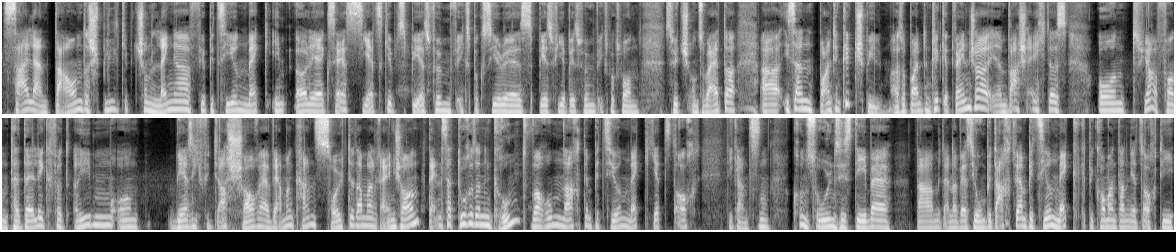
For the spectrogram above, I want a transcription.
Silent Down. Das Spiel gibt schon länger für PC und Mac im Early Access. Jetzt gibt's PS5, Xbox Series, PS4, PS5, Xbox One, Switch und so weiter. Äh, ist ein Point-and-Click-Spiel. Also Point-and-Click-Adventure, ein waschechtes und ja, von Tadelic vertrieben und wer sich für das Genre erwärmen kann, sollte da mal reinschauen. Denn es hat durchaus einen Grund, warum nach dem PC und Mac jetzt auch die ganzen Konsolensysteme da mit einer Version bedacht werden. PC und Mac bekommen dann jetzt auch die,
